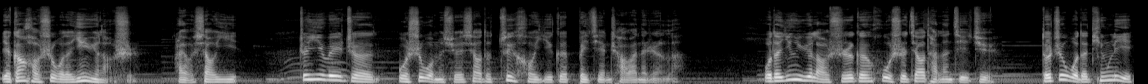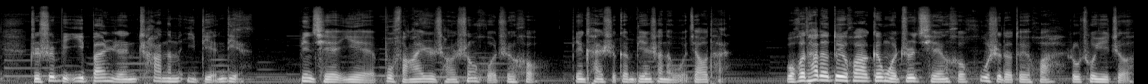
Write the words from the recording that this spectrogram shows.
也刚好是我的英语老师，还有校医。这意味着我是我们学校的最后一个被检查完的人了。我的英语老师跟护士交谈了几句，得知我的听力只是比一般人差那么一点点，并且也不妨碍日常生活之后，便开始跟边上的我交谈。我和他的对话跟我之前和护士的对话如出一辙。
